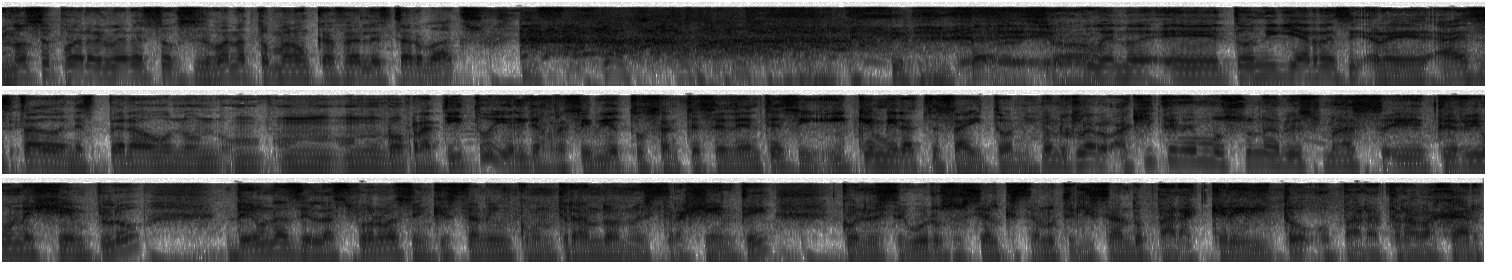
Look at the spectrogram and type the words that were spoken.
¿No se puede arreglar esto que se van a tomar un café al Starbucks? Eh, bueno, eh, Tony, ya eh, has estado en espera un, un, un- un- un ratito y él ya recibió tus antecedentes. ¿Y, y qué miraste ahí, Tony? Bueno, claro, aquí tenemos una vez más, eh, Terry, un ejemplo de unas de las formas en que están encontrando a nuestra gente con el seguro social que están utilizando para crédito o para trabajar.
